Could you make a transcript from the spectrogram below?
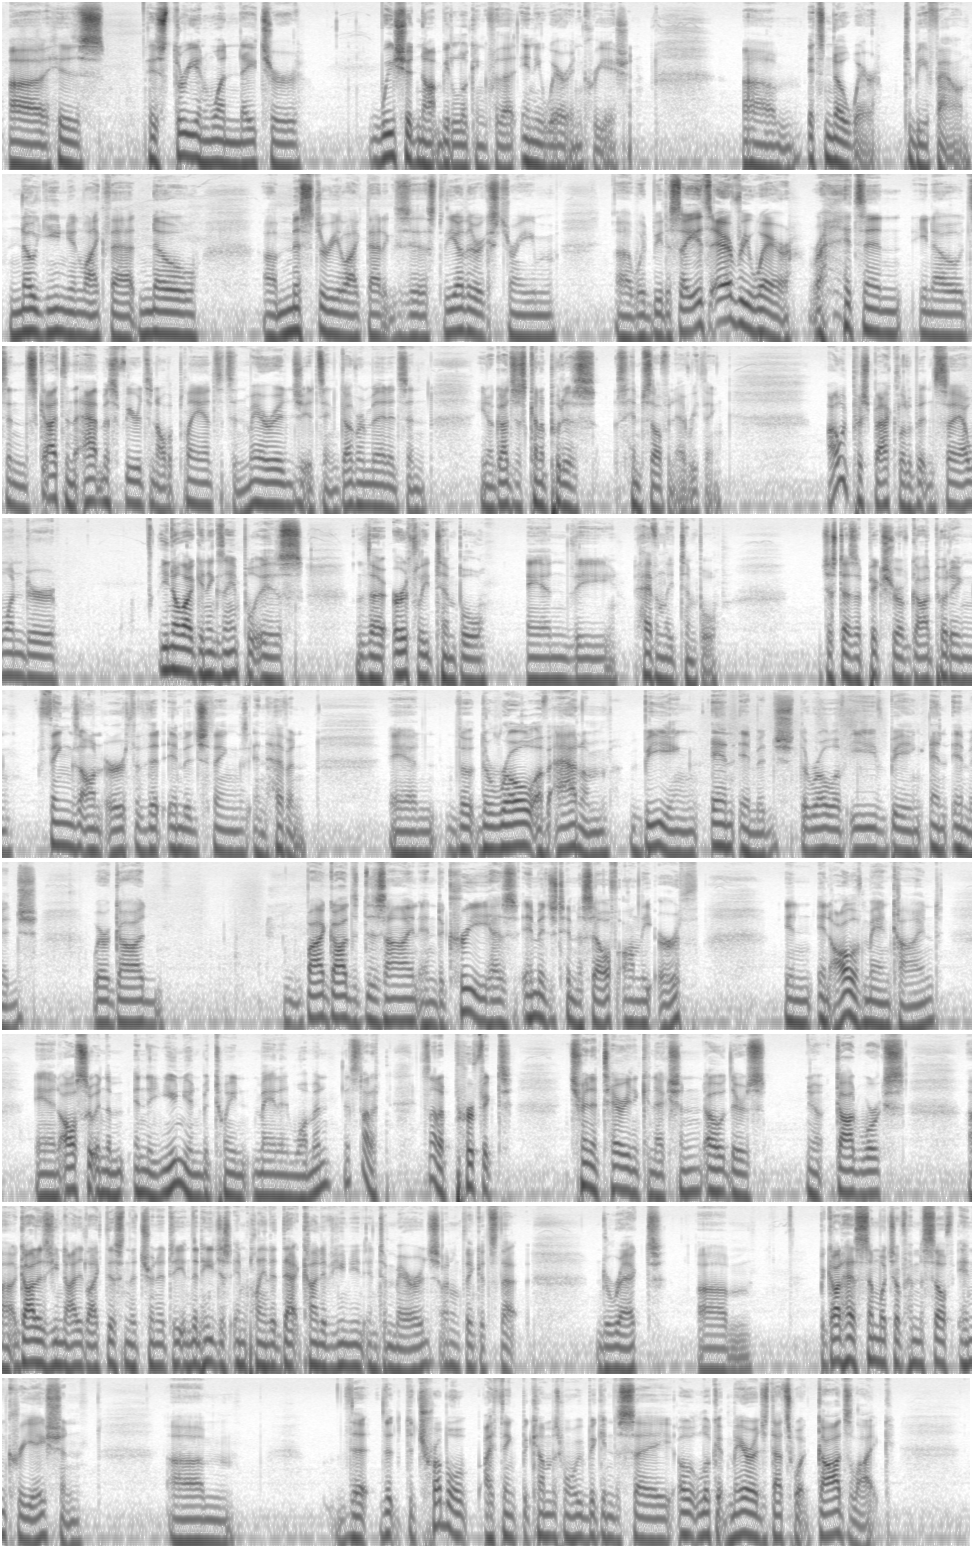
Uh, his his three in one nature, we should not be looking for that anywhere in creation. Um, it's nowhere to be found. No union like that, no uh, mystery like that exists. The other extreme uh, would be to say it's everywhere, right? It's in you know, it's in the sky, it's in the atmosphere, it's in all the plants, it's in marriage, it's in government, it's in, you know, God just kind of put his himself in everything. I would push back a little bit and say I wonder you know, like an example is the earthly temple and the heavenly temple, just as a picture of God putting things on earth that image things in heaven. And the, the role of Adam being an image, the role of Eve being an image, where God, by God's design and decree, has imaged himself on the earth in, in all of mankind and also in the in the union between man and woman. It's not a it's not a perfect Trinitarian connection. Oh, there's you know God works. Uh, God is united like this in the Trinity, and then He just implanted that kind of union into marriage. I don't think it's that direct. Um, but God has so much of Himself in creation um, that the, the trouble I think becomes when we begin to say, "Oh, look at marriage. That's what God's like."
